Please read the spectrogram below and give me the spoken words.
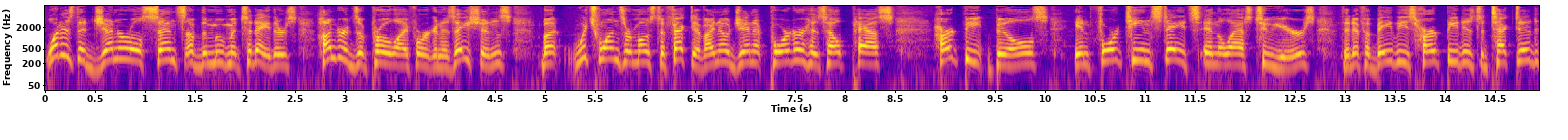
what is the general sense of the movement today? There's hundreds of pro life organizations, but which ones are most effective? I know Janet Porter has helped pass heartbeat bills in 14 states in the last two years that if a baby's heartbeat is detected,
